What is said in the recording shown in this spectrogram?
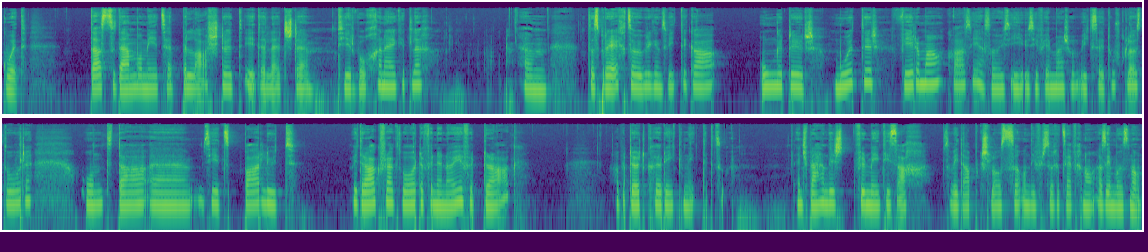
gut. Das zu dem, was mich jetzt hat belastet in den letzten vier Wochen eigentlich. Ähm, das Projekt soll übrigens weitergehen unter der Mutterfirma quasi. Also unsere, unsere Firma ist, wie gesagt, aufgelöst worden. Und da äh, sind jetzt ein paar Leute wieder angefragt worden für einen neuen Vertrag. Aber dort gehöre ich nicht dazu. Entsprechend ist für mich die Sache so weit abgeschlossen und ich versuche jetzt einfach noch, also ich muss noch,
